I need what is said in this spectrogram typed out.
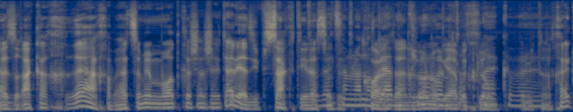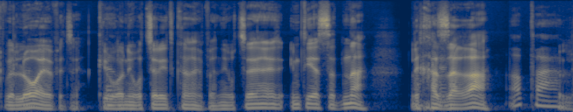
אז רק אחרי החוויית סמים המאוד קשה שהייתה לי, אז הפסקתי לעשות את לא כל הזה, אני לא נוגע בכלום. ו- מתרחק ולא אוהב את זה. כאילו, אני רוצה להתקרב, אני רוצה, אם תהיה סדנה לחזרה הופה, ל-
